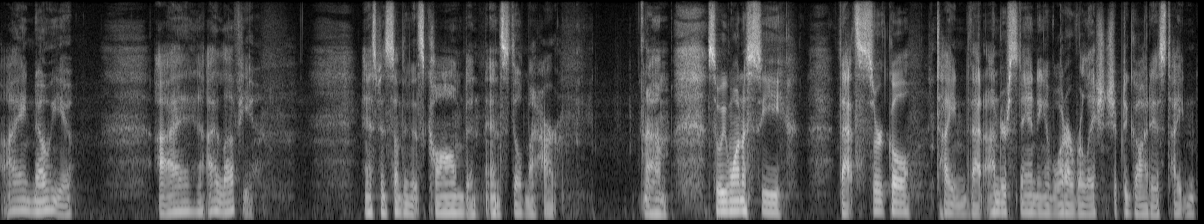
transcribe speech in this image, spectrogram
I know you. I I love you." And it's been something that's calmed and, and stilled my heart. Um, so we want to see that circle tightened, that understanding of what our relationship to God is tightened.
